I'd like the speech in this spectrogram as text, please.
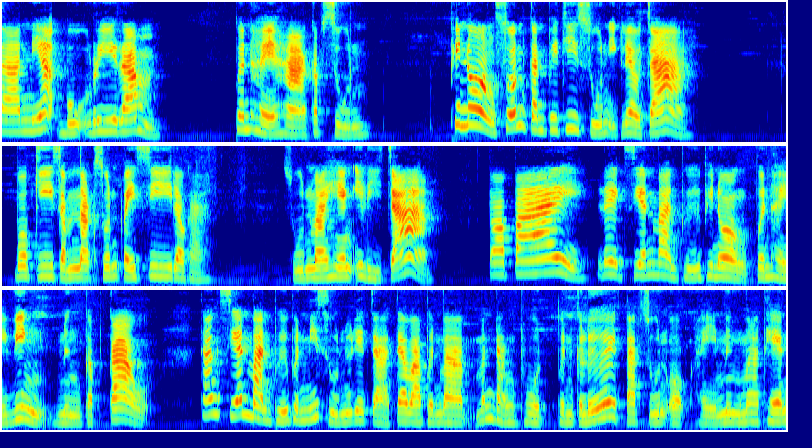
จารย์เนี้ยบุรีรัมเพื่อนให้หากับศูนย์ พี่น้องซ้นกันไปที่ศูนย์อีกแล้วจ้าโบกีสำนักซ้นไปซีแล้วค่ะ ศูนย์มาแหงอิหลีจ้า ต่อไปเลขเสียนบ้านผือพี่น้องเพิ่นให้วิ่งหนึ่งกับเก้าทั้งเสียนบ้านผือเพิ่นมีศูนย์อยู่เด้จ้าแต่ว่าเพิ่นว่ามันดังโพดเพิ่นก็เลยตัดศูนย์ออกให้หนึ่งมาแทน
